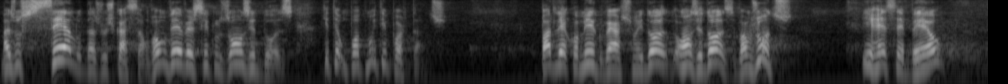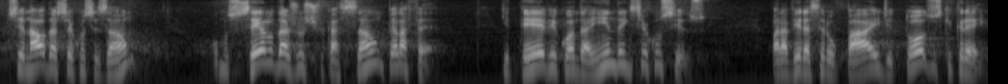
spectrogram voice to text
mas o selo da justificação. Vamos ver versículos 11 e 12. Aqui tem um ponto muito importante. Pode ler comigo, versos 11 e 12? Vamos juntos? E recebeu o sinal da circuncisão como selo da justificação pela fé, que teve quando ainda incircunciso, para vir a ser o pai de todos os que creem,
